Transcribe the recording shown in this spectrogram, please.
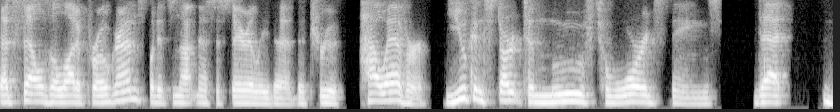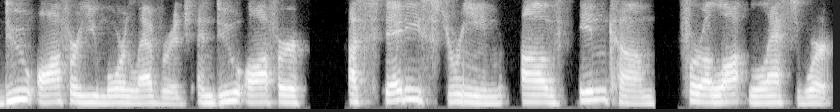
that sells a lot of programs, but it's not necessarily the, the truth. However, you can start to move towards things that do offer you more leverage and do offer a steady stream of income for a lot less work.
